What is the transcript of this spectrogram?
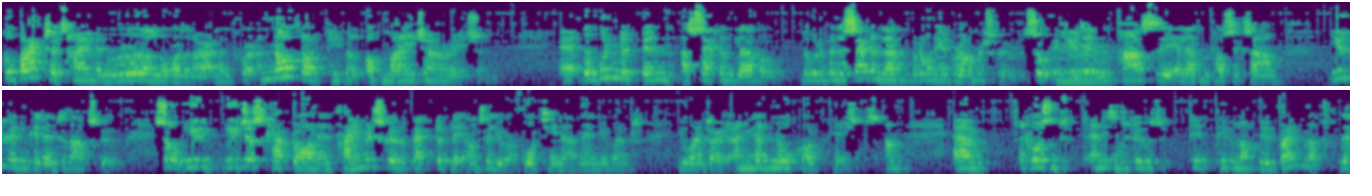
go back to a time in rural Northern Ireland where an awful lot of people of my generation uh, there wouldn't have been a second level. There would have been a second level, but only a grammar school. So if you Mm. didn't pass the 11 plus exam, you couldn't get into that school. So you you just kept on in primary school effectively until you were 14, and then you went you went out, and you had no qualifications. And um, it wasn't anything to do with people not being bright enough. The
